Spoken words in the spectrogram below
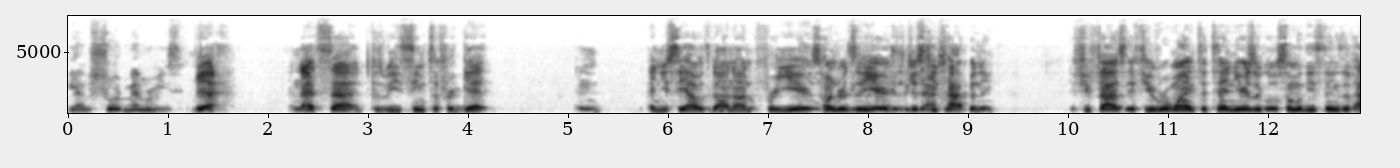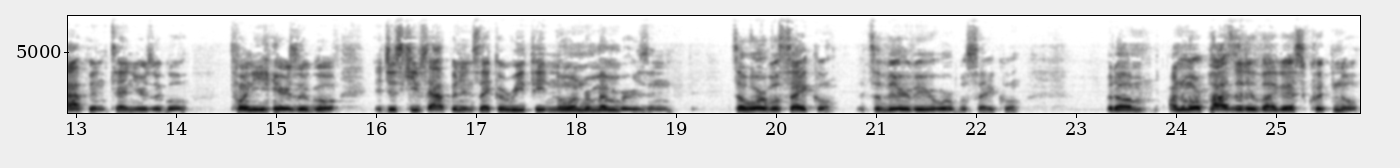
we have short memories. Yeah, and that's sad because we seem to forget, and and you see how it's gone on for years, hundreds of years. It just keeps happening. If you fast, if you rewind to ten years ago, some of these things have happened ten years ago, twenty years ago. It just keeps happening. It's like a repeat. No one remembers, and it's a horrible cycle. It's a very very horrible cycle. But um, on a more positive, I guess, quick note,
